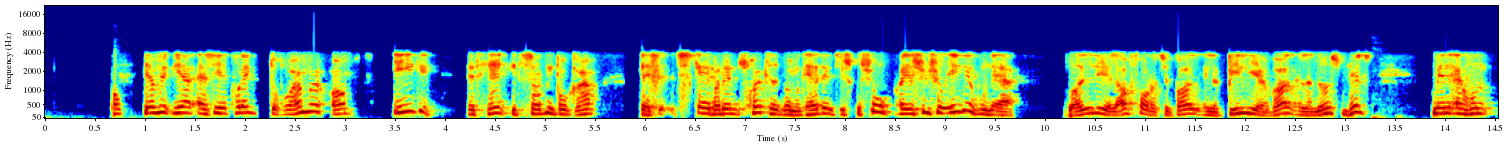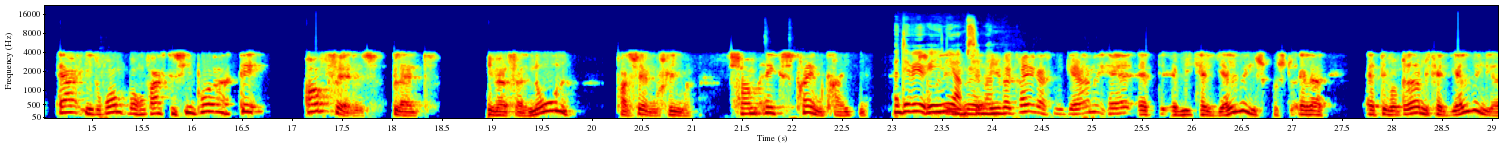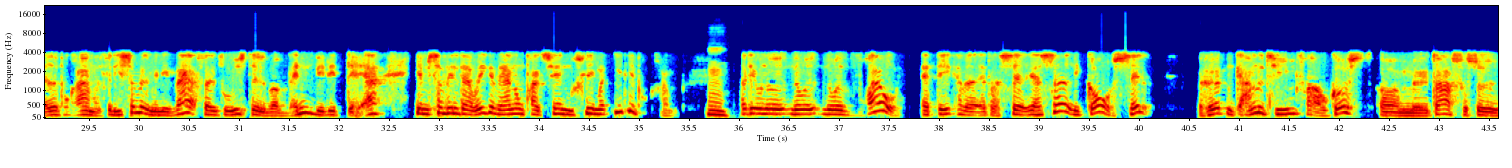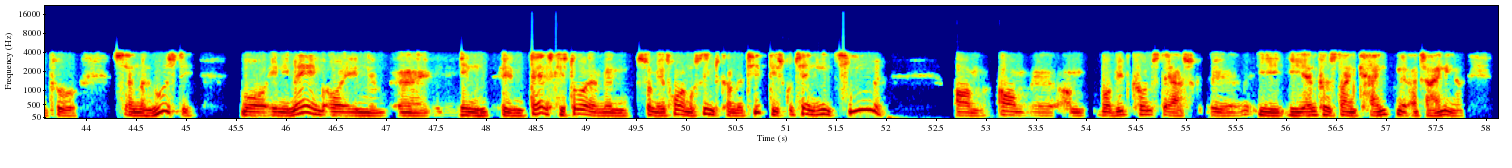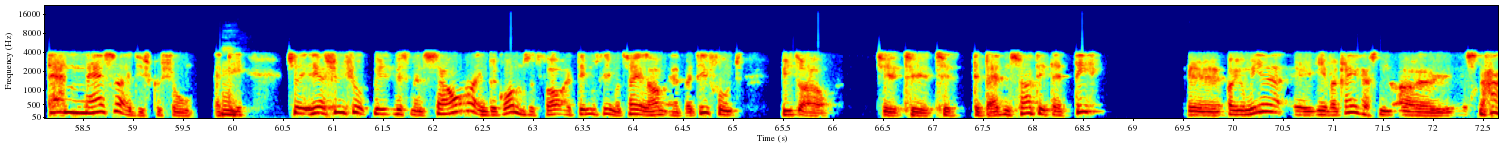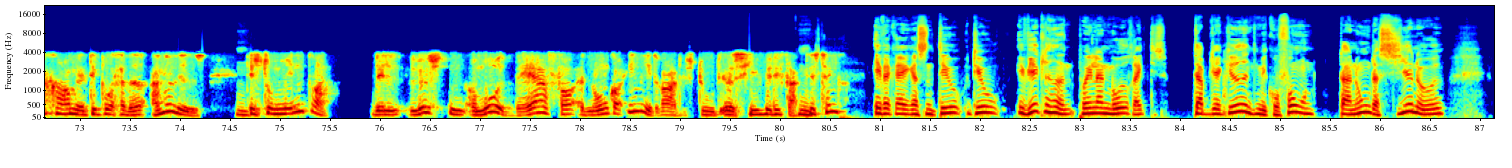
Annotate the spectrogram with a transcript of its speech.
Oh. Jeg, vil, jeg, altså, jeg kunne da ikke drømme om ikke at have et sådan program, der skaber den tryghed, hvor man kan have den diskussion. Og jeg synes jo ikke, at hun er voldelig eller opfordrer til vold eller billigere vold eller noget som helst. Men at hun er i et rum, hvor hun faktisk kan sige, på, at det opfattes blandt i hvert fald nogle praktiserende muslimer som ekstremt krænkende. Men det er vi jo enige om, Eva- Simon. Eva Gregersen gerne have, at, Michael Jalving skulle stå, eller at det var bedre, at Michael Jalving lavede programmet, fordi så vil man i hvert fald få udstillet, hvor vanvittigt det er. Jamen, så vil der jo ikke være nogen praktiserende muslimer i det program. Mm. Og det er jo noget, noget, noget vrøv, at det ikke har været adresseret. Jeg sad i går selv Jeg hørte en gammel time fra august om øh, drabsforsøget på Salman Rushdie, hvor en imam og en, øh, en, en dansk historie, men som jeg tror er muslimsk konvertit, diskuterer en hel time om, om, øh, om hvorvidt kunst er øh, i, i anførselstegn krænkende og tegninger. Der er masser af diskussion af det. Mm. Så jeg synes jo, hvis, hvis man savner en begrundelse for, at det muslimer taler om er værdifuldt bidrag til, til, til debatten, så er det da det. Øh, og jo mere øh, Eva Gregersen øh, snakker om, at det burde have været anderledes, mm. desto mindre vil lysten og mod være for, at nogen går ind i et radiostudie og siger, hvad de faktisk mm. tænker. Eva Gregersen, det er, jo, det er jo i virkeligheden på en eller anden måde rigtigt. Der bliver givet en mikrofon, der er nogen, der siger noget,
